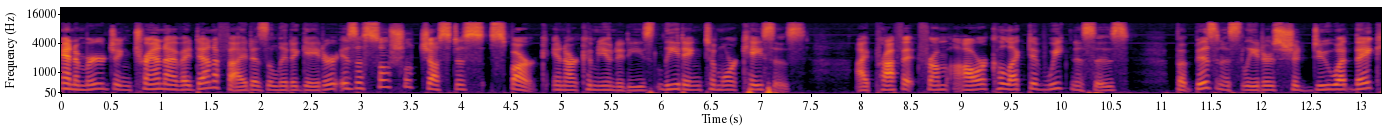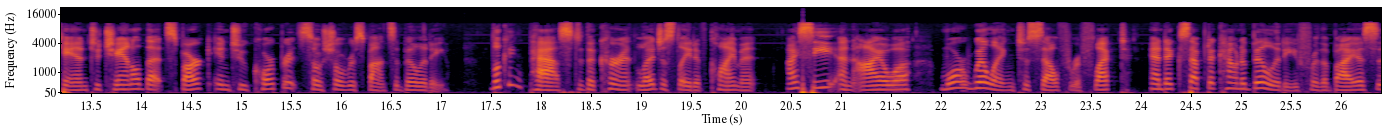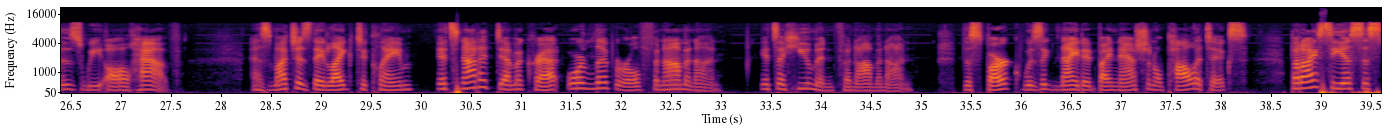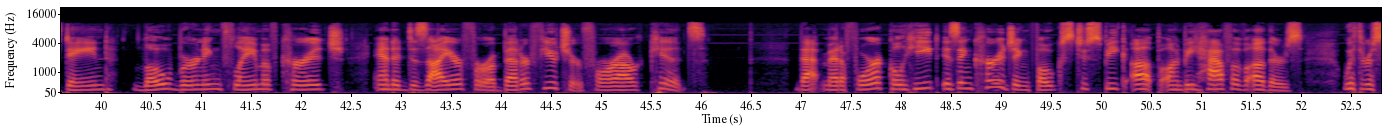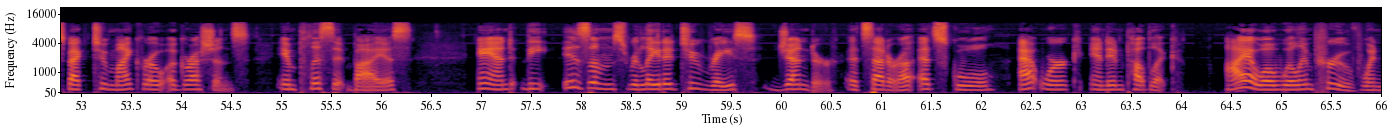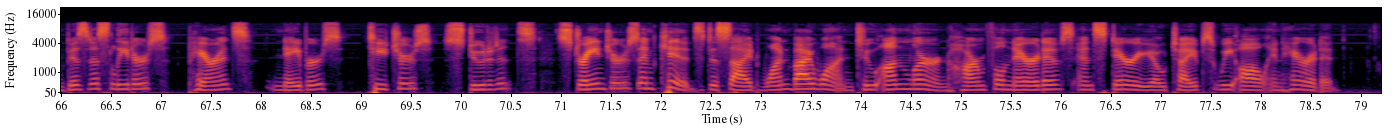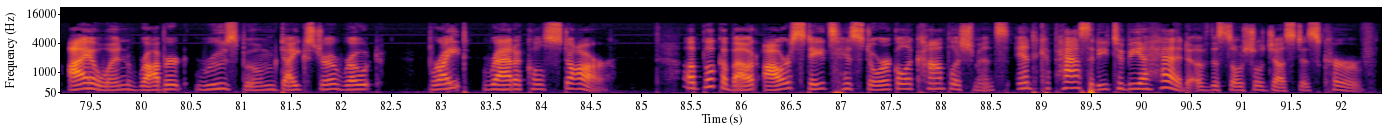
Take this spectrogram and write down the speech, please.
An emerging trend I've identified as a litigator is a social justice spark in our communities leading to more cases. I profit from our collective weaknesses, but business leaders should do what they can to channel that spark into corporate social responsibility. Looking past the current legislative climate, I see an Iowa more willing to self reflect and accept accountability for the biases we all have. As much as they like to claim, it's not a Democrat or liberal phenomenon. It's a human phenomenon. The spark was ignited by national politics, but I see a sustained, low burning flame of courage and a desire for a better future for our kids. That metaphorical heat is encouraging folks to speak up on behalf of others with respect to microaggressions, implicit bias, and the isms related to race, gender, etc. at school, at work, and in public. Iowa will improve when business leaders, parents, neighbors, teachers, students, strangers, and kids decide one by one to unlearn harmful narratives and stereotypes we all inherited. Iowan Robert Roosboom Dykstra wrote Bright Radical Star a book about our state's historical accomplishments and capacity to be ahead of the social justice curve.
